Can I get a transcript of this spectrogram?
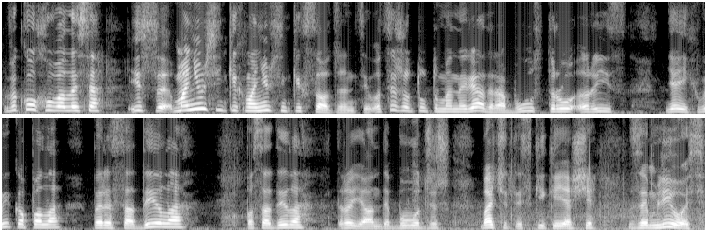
викохувалися із манюсіньких-манюсіньких саджанців. Оце ж тут у мене ряд рабуз ріс. Я їх викопала, пересадила, посадила троянди. Бо от же ж, бачите, скільки я ще землі ось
